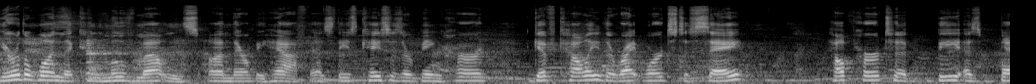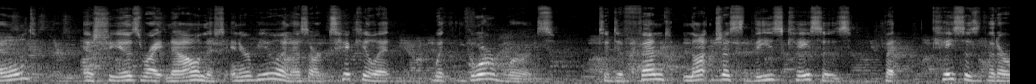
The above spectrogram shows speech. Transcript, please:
You're the one that can move mountains on their behalf. As these cases are being heard, give Kelly the right words to say. Help her to be as bold as she is right now in this interview and as articulate with your words to defend not just these cases, but cases that are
